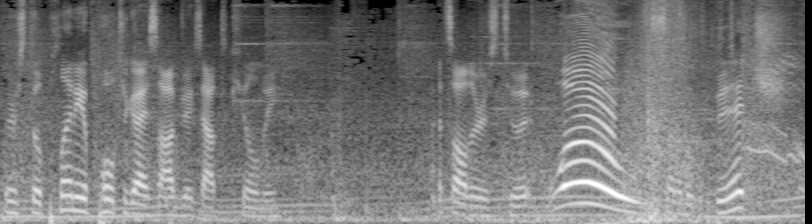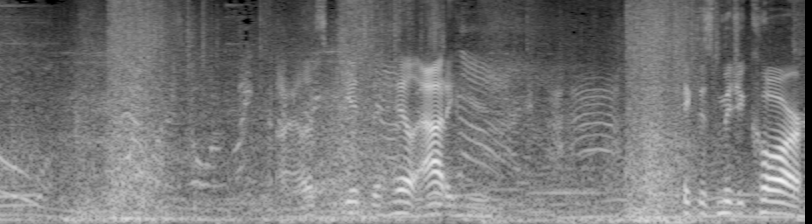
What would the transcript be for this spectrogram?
There's still plenty of poltergeist objects out to kill me. That's all there is to it. Whoa, son of a bitch! Alright, let's get the hell out of here. Take this midget car.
